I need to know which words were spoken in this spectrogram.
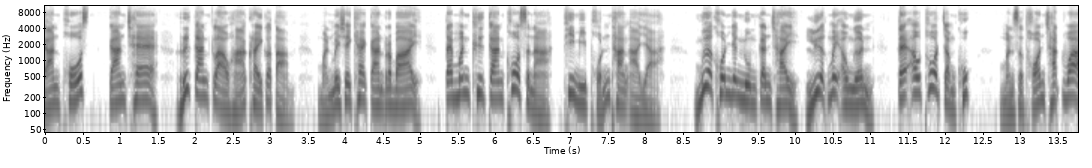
การโพสต์ การแชร์ หรือการกล่าวหาใครก็ตาม มันไม่ใช่แค่การระบาย แต่มันคือการโฆษณาที่มีผลทางอาญาเมื่อคนยังหนุ่มกัญชัยเลือกไม่เอาเงิน แต่เอาโทษจำคุก มันสะท้อนชัดว่า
